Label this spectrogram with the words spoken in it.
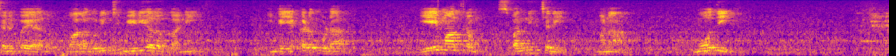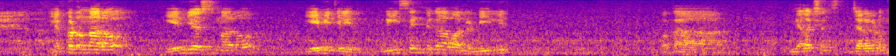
చనిపోయారు. వాళ్ళ గురించి మీడియాలో కానీ ఇంకా ఎక్కడ కూడా ఏ మాత్రం స్పందించని మన మోదీ. ఎక్కడున్నారో ఏం చేస్తున్నారో ఏమీ తెలియదు. రీసెంట్గా వాళ్ళు ఢిల్లీ ఒక ఎలక్షన్స్ జరగడం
